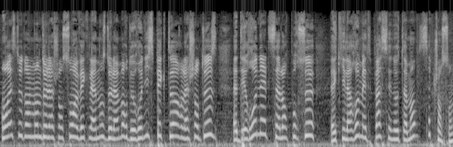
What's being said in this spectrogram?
On reste dans le monde de la chanson avec l'annonce de la mort de Ronnie Spector, la chanteuse des Ronettes. Alors pour ceux euh, qui la remettent pas, c'est notamment cette chanson.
